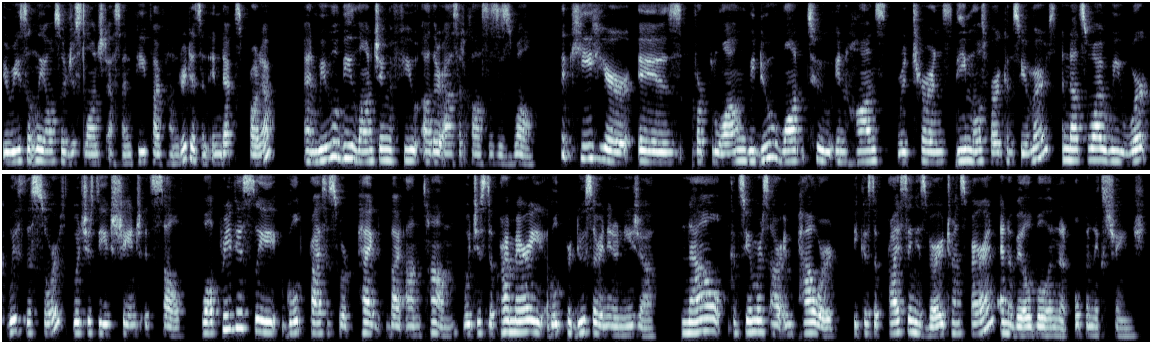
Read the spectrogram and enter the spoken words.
we recently also just launched S&P 500 as an index product, and we will be launching a few other asset classes as well. The key here is for Pluang, we do want to enhance returns the most for our consumers. And that's why we work with the source, which is the exchange itself. While previously gold prices were pegged by Antam, which is the primary gold producer in Indonesia, Now consumers are empowered because the pricing is very transparent and available in an open exchange.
